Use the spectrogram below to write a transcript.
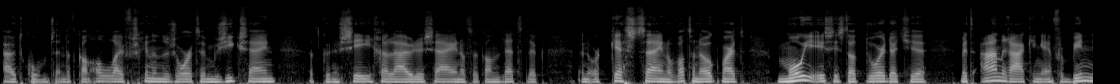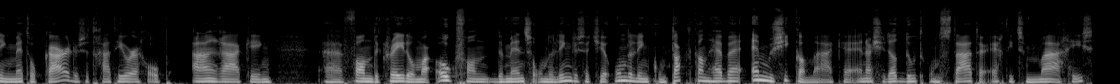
uitkomt. En dat kan allerlei verschillende soorten muziek zijn. Dat kunnen C-geluiden zijn, of dat kan letterlijk een orkest zijn, of wat dan ook. Maar het mooie is, is dat doordat je met aanraking en verbinding met elkaar, dus het gaat heel erg op aanraking uh, van de cradle, maar ook van de mensen onderling. Dus dat je onderling contact kan hebben en muziek kan maken. En als je dat doet, ontstaat er echt iets magisch.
